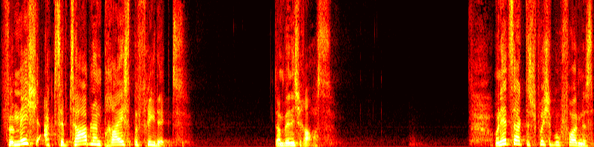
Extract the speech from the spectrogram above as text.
für mich akzeptablen Preis befriedigt, dann bin ich raus. Und jetzt sagt das Sprüchebuch Folgendes.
